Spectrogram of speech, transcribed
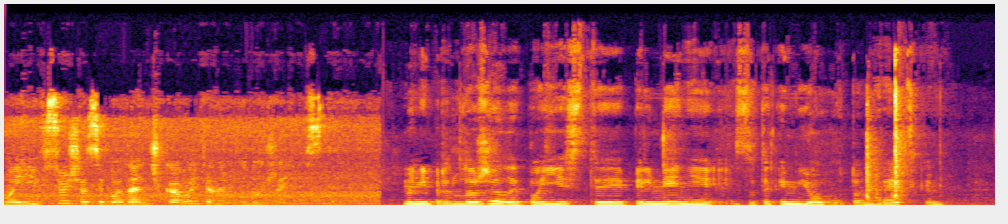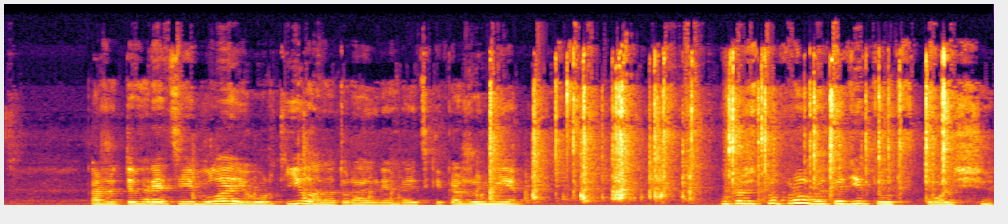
Мої все, зараз і Богданчика витягнемо, буду вже їсти. Мені предложили поїсти пельмені з таким йогуртом грецьким. Кажуть, ти в Греції була, йогурт їла натуральний грецький. Кажу, ні. Ну, кажуть, попробуй тоді тут, в Польщі.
